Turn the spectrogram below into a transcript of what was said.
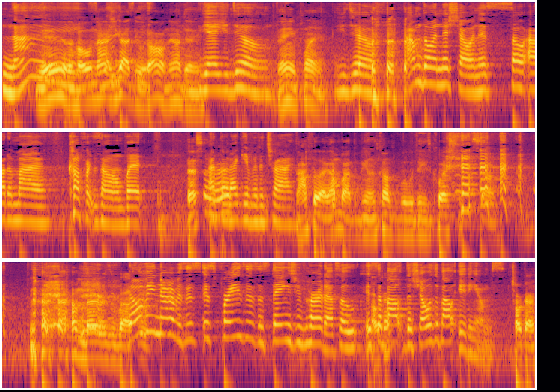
Nice. Yeah, the whole nine. Nice, You gotta do it all nowadays. Yeah, you do. They ain't playing. You do. I'm doing this show, and it's so out of my comfort zone, but That's all I right. thought I'd give it a try. I feel like I'm about to be uncomfortable with these questions. So. I'm nervous about it. Don't this. be nervous. It's, it's phrases, it's things you've heard of. So it's Okay. about the show is about idioms, Okay.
